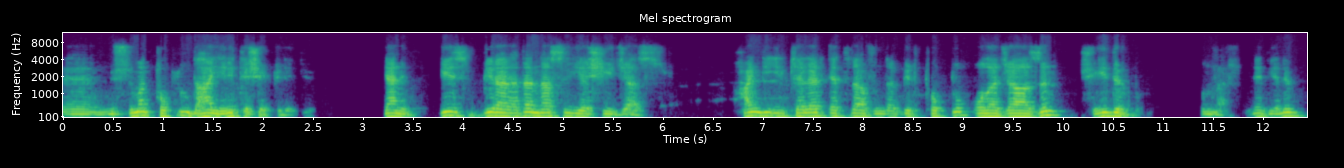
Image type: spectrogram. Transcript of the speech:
e, Müslüman toplum daha yeni teşekkül ediyor. Yani biz bir arada nasıl yaşayacağız? Hangi ilkeler etrafında bir toplum olacağızın şeyidir bu. Bunlar. Ne diyelim?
